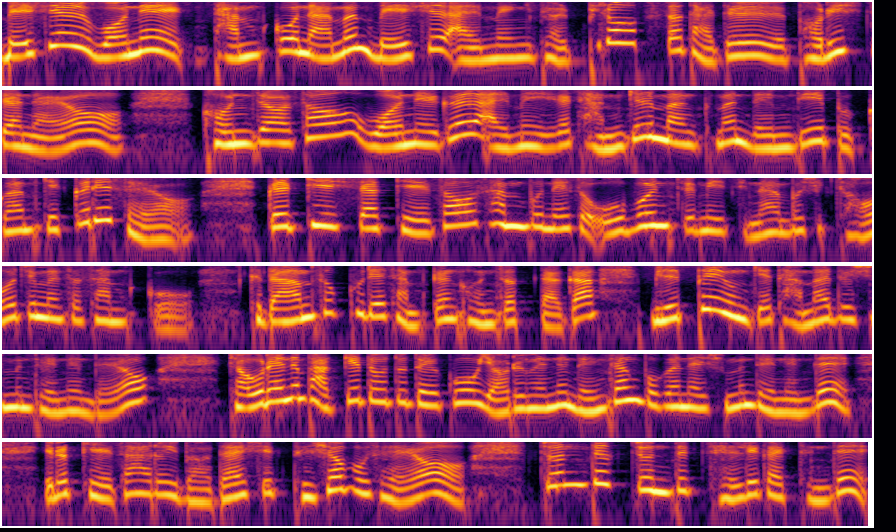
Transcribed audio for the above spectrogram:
매실 원액 담고 남은 매실 알맹이 별 필요 없어 다들 버리시잖아요. 건져서 원액을 알맹이가 잠길 만큼만 냄비에 붓고 함께 끓이세요. 끓기 시작해서 3분에서 5분쯤이 지나 한 번씩 저어주면서 삶고 그 다음 소쿠리에 잠깐 건졌다가 밀폐 용기에 담아두시면 되는데요. 겨울에는 밖에 둬도 되고 여름에는 냉장 보관하시면 되는데 이렇게 해서 하루에 몇 알씩 드셔보세요. 쫀득쫀득 젤리 같은데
